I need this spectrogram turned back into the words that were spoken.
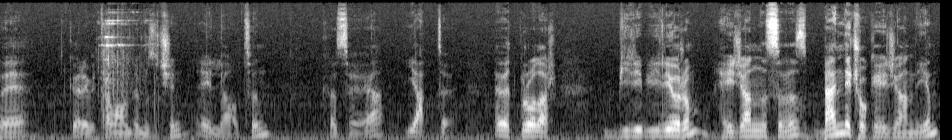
Ve görevi tamamladığımız için 50 altın kasaya yattı. Evet brolar biliyorum heyecanlısınız. Ben de çok heyecanlıyım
